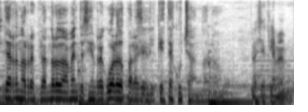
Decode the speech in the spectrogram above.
Eterno resplandor de una mente sin recuerdos para que el que está escuchando, ¿no? Gracias, Clemen.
